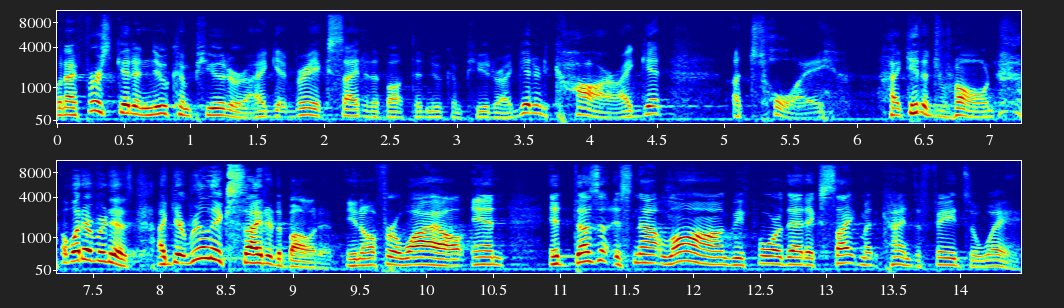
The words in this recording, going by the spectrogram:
When I first get a new computer, I get very excited about the new computer. I get a car, I get a toy, I get a drone, uh, whatever it is. I get really excited about it, you know, for a while. And it doesn't, it's not long before that excitement kind of fades away.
